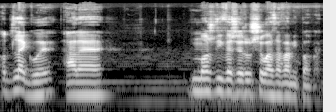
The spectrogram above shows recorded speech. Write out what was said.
Odległy, ale możliwe, że ruszyła za wami pogoń.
